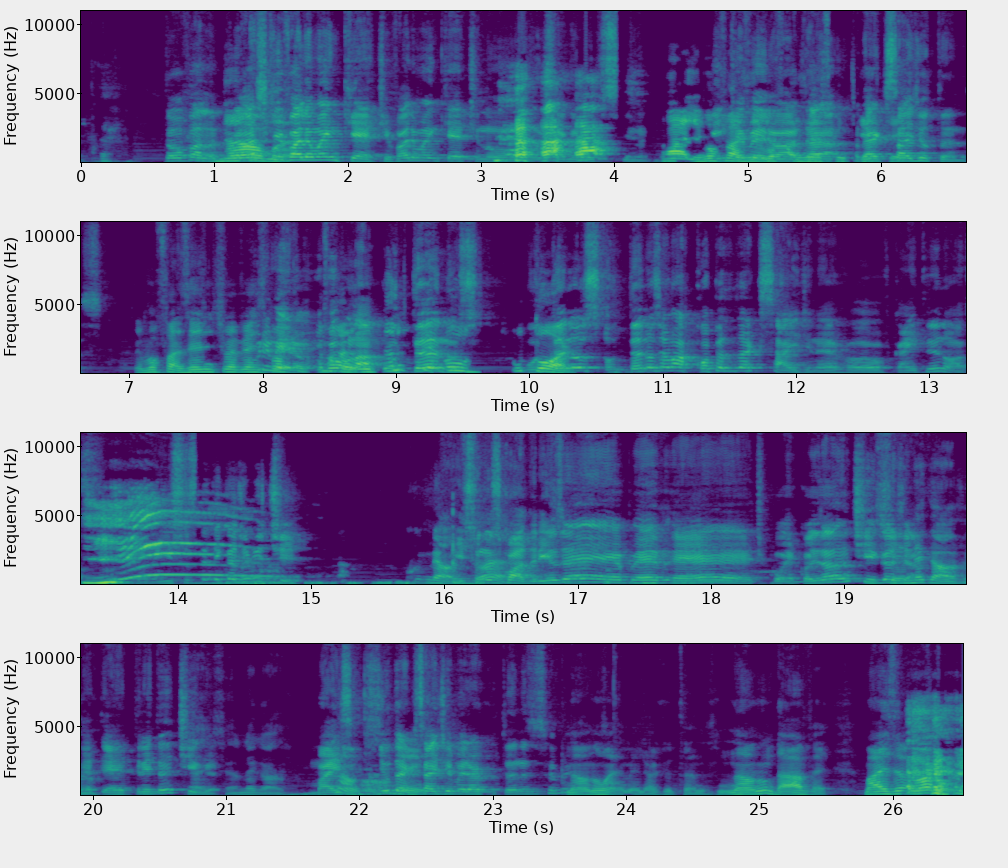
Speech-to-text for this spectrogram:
Tô falando. Não, eu acho mano. que vale uma enquete. Vale uma enquete no, no Instagram Vale, vou Quem fazer. É melhor, vou fazer Darkseid ou Thanos? Eu vou fazer, a gente vai ver a Primeiro, resposta. vamos lá, o Thanos. O, o, O Thor. Thanos, o Thanos é uma cópia do Darkseid, né? Vou ficar entre nós. Isso você tem que admitir. Não, Isso isso nos é- quadrinhos é, é, é, tipo, é coisa antiga Isso é já. inegável. É, é treta É, antiga. isso é inegável. Mas Não, tudo o Darkseid é melhor que o Thanos, isso é verdade. Não, não é melhor que o Thanos. Não, não dá, velho. Mas eu acho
